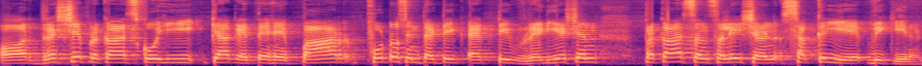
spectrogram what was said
और दृश्य प्रकाश को ही क्या कहते हैं? पार फोटोसिंथेटिक एक्टिव रेडिएशन प्रकाश संश्लेषण सक्रिय विकिरण।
